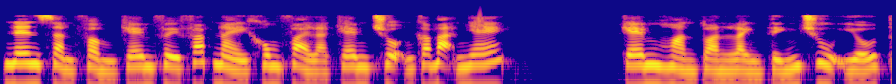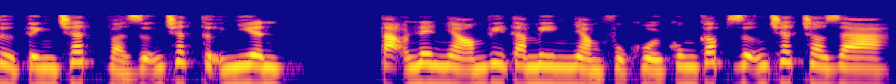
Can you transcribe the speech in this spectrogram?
Nên sản phẩm kem phây pháp này không phải là kem trộn các bạn nhé. Kem hoàn toàn lành tính chủ yếu từ tinh chất và dưỡng chất tự nhiên, tạo nên nhóm vitamin nhằm phục hồi cung cấp dưỡng chất cho da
